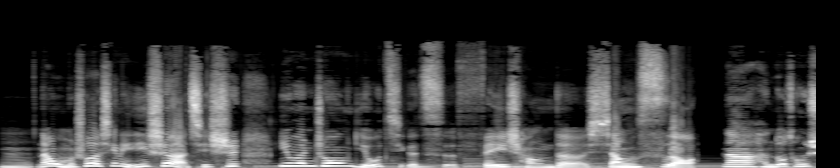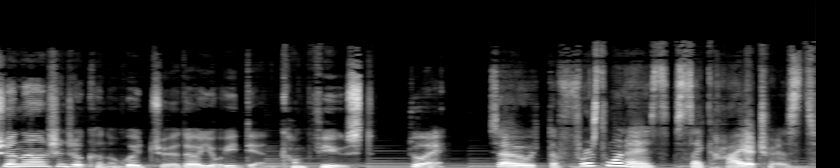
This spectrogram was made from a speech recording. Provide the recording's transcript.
嗯，那我们说到心理医生啊，其实英文中有几个词非常的相似哦。那很多同学呢，甚至可能会觉得有一点 confused。对，so the first one is psychiatrist，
